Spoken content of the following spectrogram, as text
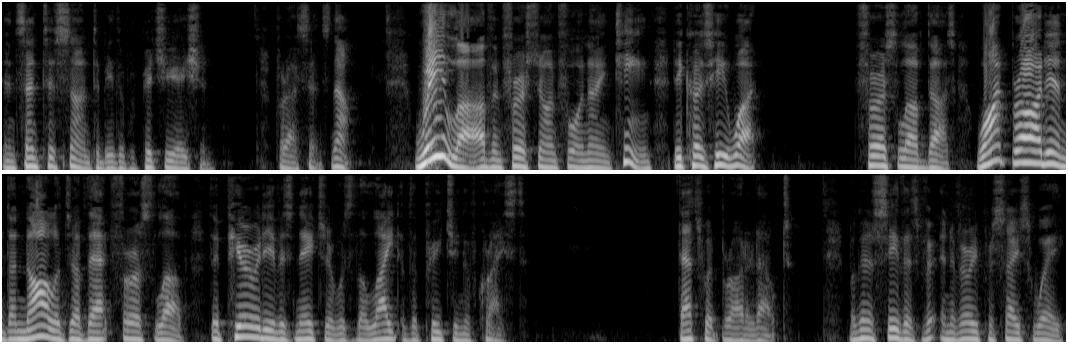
and sent his son to be the propitiation for our sins. Now, we love in 1 John 4 19 because he what? First loved us. What brought in the knowledge of that first love? The purity of his nature was the light of the preaching of Christ. That's what brought it out. We're going to see this in a very precise way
